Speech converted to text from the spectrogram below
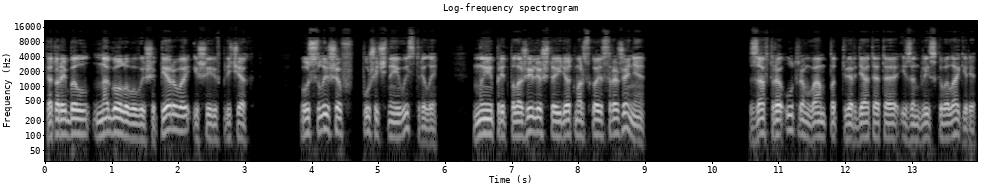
который был на голову выше первого и шире в плечах. Услышав пушечные выстрелы, мы предположили, что идет морское сражение. Завтра утром вам подтвердят это из английского лагеря.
